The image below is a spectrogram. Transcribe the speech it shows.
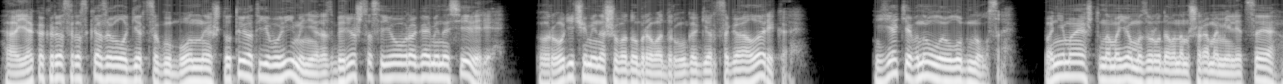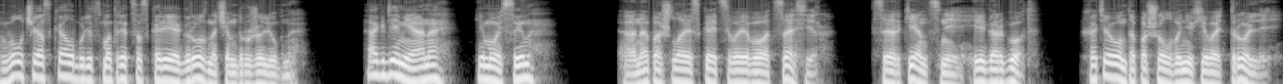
«А я как раз рассказывал герцогу Бонне, что ты от его имени разберешься с его врагами на севере, родичами нашего доброго друга герцога Аларика». Я кивнул и улыбнулся, понимая, что на моем изуродованном шрамами лице волчий оскал будет смотреться скорее грозно, чем дружелюбно. «А где Миана? И мой сын?» Она пошла искать своего отца, сир. Сэр Кент с ней и Гаргот. Хотя он-то пошел вынюхивать троллей,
